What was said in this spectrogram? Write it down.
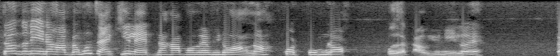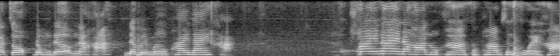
เจ้าตัวนี้นะคะ เป็นกุญแจขี้เล็กนะคะพ่อแม่พี่น้องเนาะกดปุ่มล็อกเปิดเอาอยู่นี่เลย กระจกเดิมๆนะคะ เดี๋ยวไปเมืองภายในค่ะ ภายในนะคะ ลูกค้าสภาพสวยๆค่ะ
